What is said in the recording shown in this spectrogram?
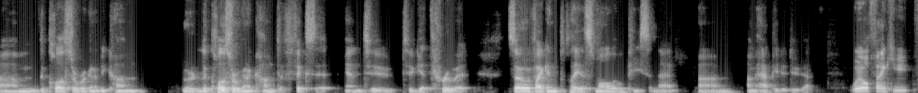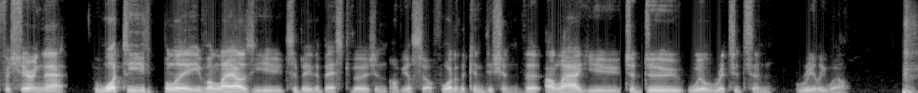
um, the closer we're going to become, or the closer we're going to come to fix it and to to get through it. So if I can play a small little piece in that, um, I'm happy to do that. Well, thank you for sharing that what do you believe allows you to be the best version of yourself? What are the conditions that allow you to do Will Richardson really well?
